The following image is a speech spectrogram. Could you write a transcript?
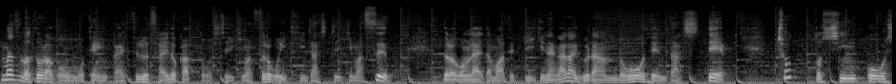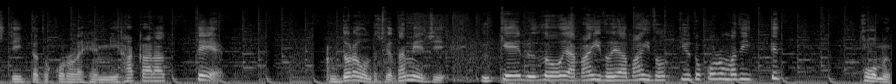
まずはドラゴンを展開するサイドカットをしていきます。ドラゴン一気に出していきます。ドラゴンライダーも当てていきながらグランドウォーデン出して、ちょっと進行していったところらへん見計らって、ドラゴンたちがダメージ受けるぞ、やばいぞ、やばいぞっていうところまで行って、トーム。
